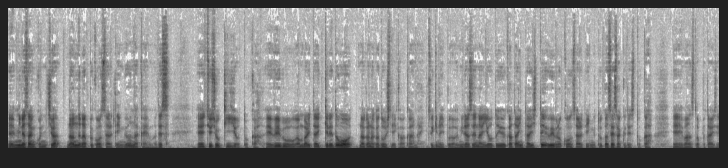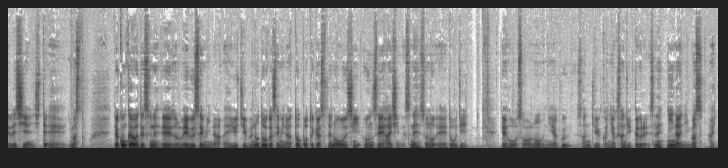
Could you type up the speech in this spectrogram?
え皆さんこんにちは。ランドラップコンサルティングの中山です、えー、中小企業とか、えー、ウェブを頑張りたいけれどもなかなかどうしていいかわからない。次の一歩が踏み出せないよという方に対してウェブのコンサルティングとか施策ですとか、えー、ワンストップ体制で支援して、えいますと。で今回はですね、えー、そのウェブセミナー、え YouTube の動画セミナーとポッドキャストでの音音声配信ですね。その、え同時放送の230か231回ぐらいですね。になります。はい。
